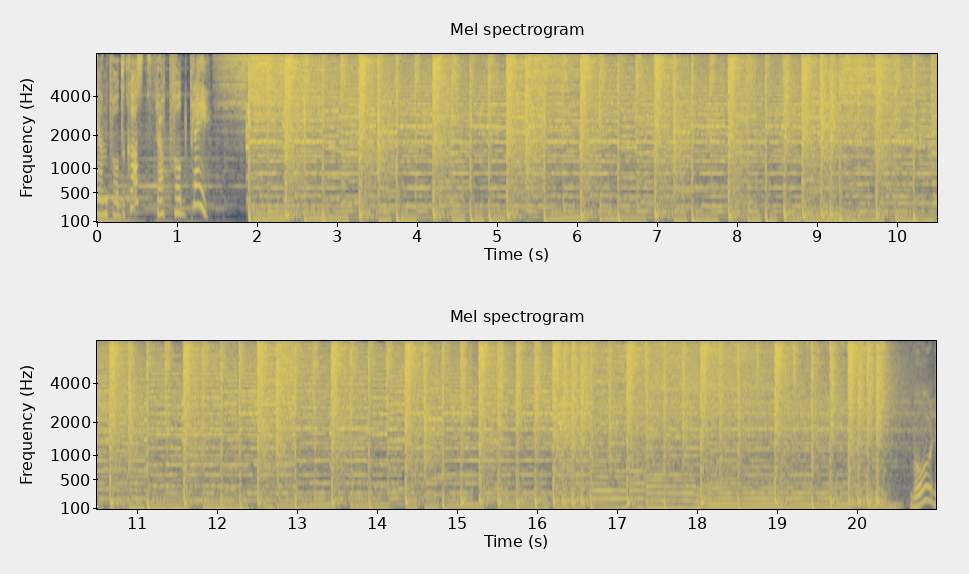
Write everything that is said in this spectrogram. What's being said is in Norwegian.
En podkast fra Podplay.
